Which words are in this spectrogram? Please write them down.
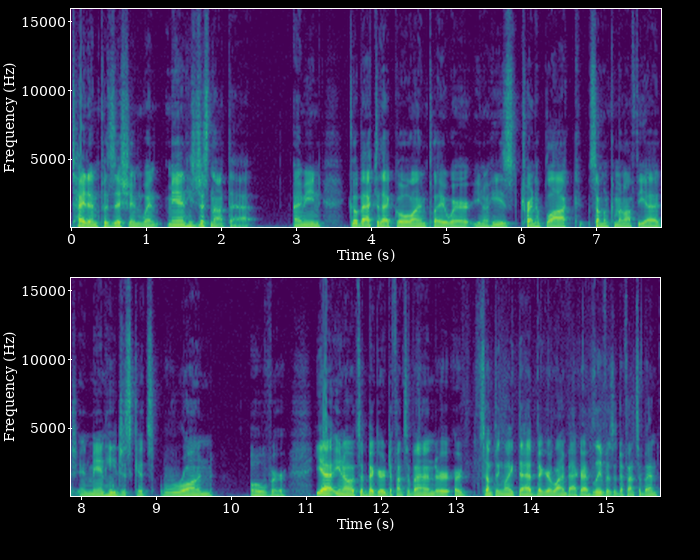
tight end position when man he's just not that i mean go back to that goal line play where you know he's trying to block someone coming off the edge and man he just gets run over. Yeah, you know, it's a bigger defensive end or, or something like that, bigger linebacker. I believe it was a defensive end.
